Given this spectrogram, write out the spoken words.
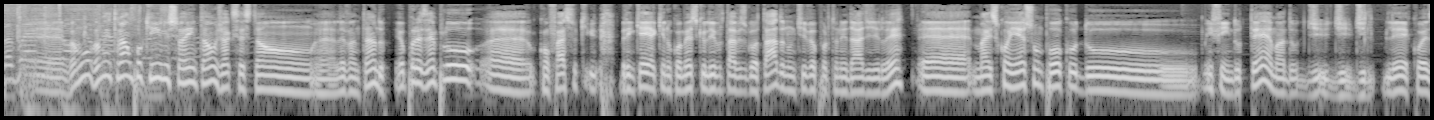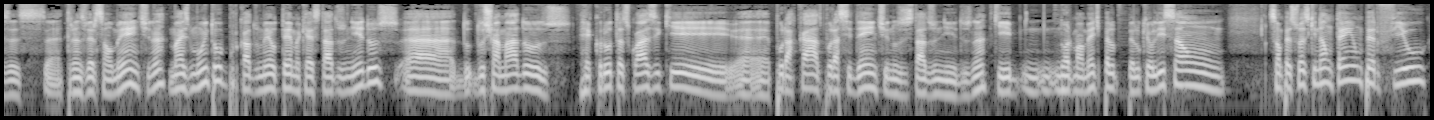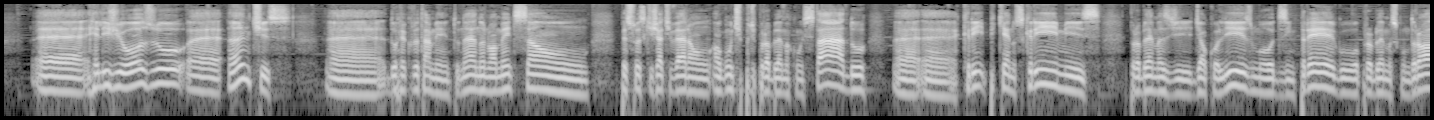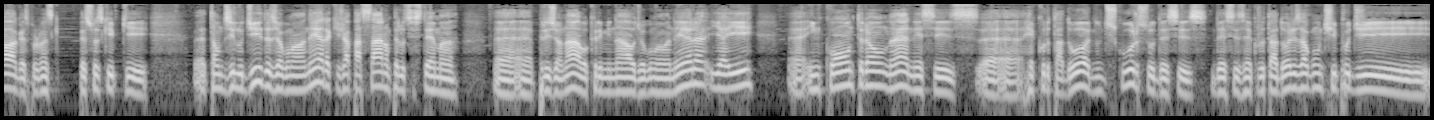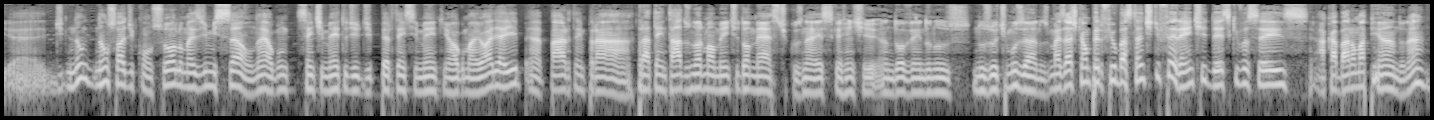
É, vamos, vamos entrar um pouquinho nisso aí então, já que vocês estão é, levantando. Eu, por exemplo, é, confesso que brinquei aqui no começo que o livro estava esgotado, não tive a oportunidade de ler, é, mas conheço um pouco do, enfim, do tema, do, de, de, de ler coisas é, transversalmente, né? Mas muito por causa do meu tema que é Estados Unidos, é, do, dos chamados recrutas quase que é, por acaso, por acidente nos Estados Unidos, né? Que normalmente, pelo, pelo que eu li, são, são pessoas que não têm um perfil é, religioso é, antes é, do recrutamento, né? Normalmente são pessoas que já tiveram algum tipo de problema com o Estado, é, é, cri pequenos crimes, problemas de, de alcoolismo, ou desemprego, ou problemas com drogas, problemas que, pessoas que, que estão é, desiludidas de alguma maneira, que já passaram pelo sistema é, prisional ou criminal de alguma maneira, e aí é, encontram né, nesses é, recrutadores, no discurso desses, desses recrutadores, algum tipo de, é, de, não, não só de consolo, mas de missão, né, algum sentimento de, de pertencimento em algo maior, e aí é, partem para atentados normalmente domésticos, né, esses que a gente andou vendo nos, nos últimos anos. Mas acho que é um perfil bastante diferente desse que vocês acabaram mapeando, né?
